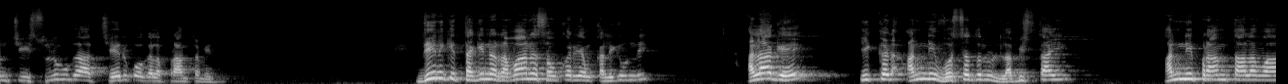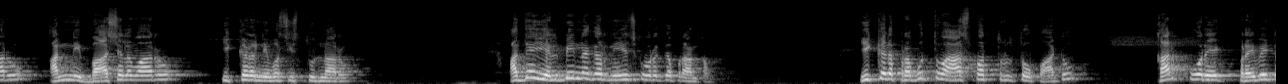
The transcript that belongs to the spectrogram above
నుంచి సులువుగా చేరుకోగల ప్రాంతం ఇది. దీనికి తగిన రవాణా సౌకర్యం కలిగి ఉంది. అలాగే ఇక్కడ అన్ని వసతులు లభిస్తాయి. అన్ని ప్రాంతాల వారు అన్ని భాషల వారు ఇక్కడ నివసిస్తున్నారు. అదే ఎల్బీ నగర్ నియోజకవర్గ ప్రాంతం. ఇక్కడ ప్రభుత్వ ఆసుపత్రులతో పాటు కార్పొరేట్ ప్రైవేట్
